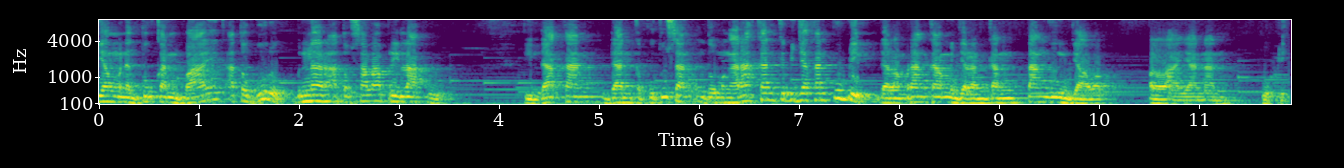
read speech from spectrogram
yang menentukan baik atau buruk, benar atau salah perilaku tindakan dan keputusan untuk mengarahkan kebijakan publik dalam rangka menjalankan tanggung jawab pelayanan publik.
